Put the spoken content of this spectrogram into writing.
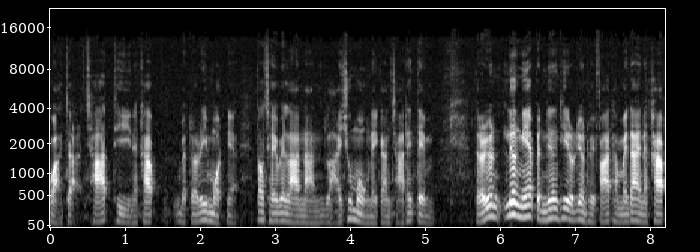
กว่าจะชาร์จทีนะครับแบตเตอรี่หมดเนี่ยต้องใช้เวลานานหลายชั่วโมงในการชาร์จให้เต็ม แต่รถยนต์เรื่องนี้เป็นเรื่องที่รถยนต์ไฟฟ้าทำไม่ได้นะครับ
